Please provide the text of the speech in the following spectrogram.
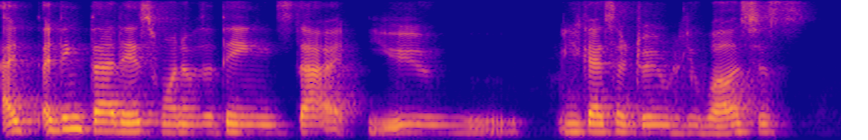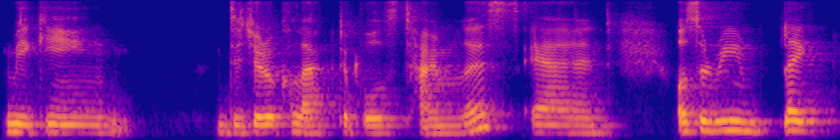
I I think that is one of the things that you you guys are doing really well. It's just making digital collectibles timeless and also re- like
